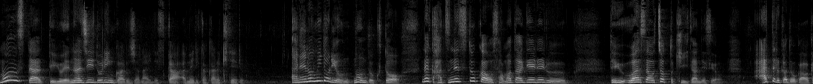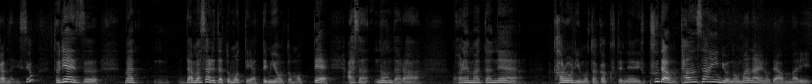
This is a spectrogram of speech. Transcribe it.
モンスターっていうエナジードリンクあるじゃないですか。アメリカから来てる。あれの緑を飲んどくとなんか発熱とかを妨げれるっていう噂をちょっと聞いたんですよ。合ってるかどうかわかんないですよ。とりあえずまあ騙されたと思ってやってみようと思って朝飲んだらこれまたねカロリーも高くてね普段炭酸飲料飲まないのであんまり。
